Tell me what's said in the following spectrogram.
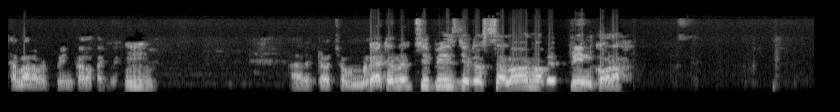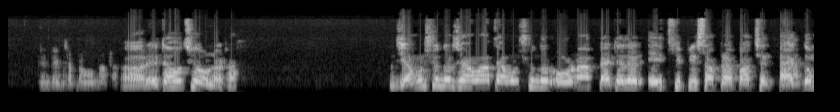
সালোয়ার আবার প্রিন্ট করা থাকবে। আর এটা হচ্ছে অন্য? প্যাটেলের থ্রি পিস যেটা সালোয়ার হবে প্রিন্ট করা। এটা হচ্ছে আপনার অন্যটা আর এটা হচ্ছে ওড়নাটা। যেমন সুন্দর জামা তেমন সুন্দর ওড়না প্যাটেলের এই থ্রি পিস আপনারা পাচ্ছেন একদম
